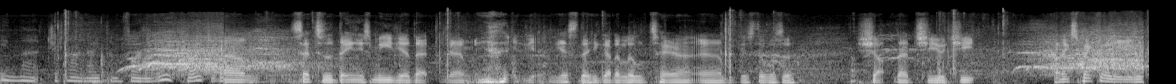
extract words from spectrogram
in that Japan Open final. Oh. Um, said to the Danish media that um, yesterday he got a little tear uh, because there was a shot that Chiu Chi unexpectedly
